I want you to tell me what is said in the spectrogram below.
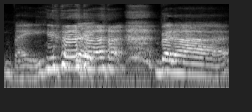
bye. Right. but uh,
